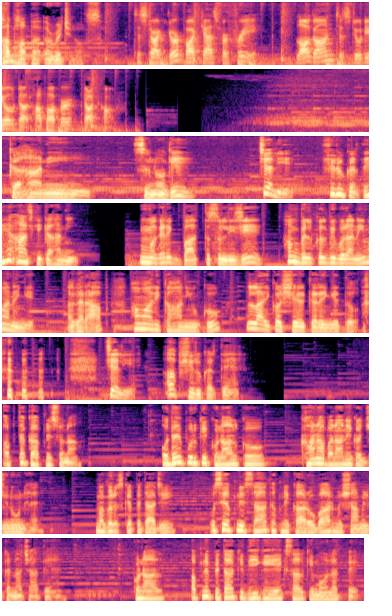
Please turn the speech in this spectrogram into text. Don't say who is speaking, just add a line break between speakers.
Hubhopper Originals.
To start your podcast for free, log on to studio.hubhopper.com.
कहानी सुनोगे चलिए शुरू करते हैं आज की कहानी मगर एक बात तो सुन लीजिए हम बिल्कुल भी बुरा नहीं मानेंगे अगर आप हमारी कहानियों को लाइक और शेयर करेंगे तो चलिए अब शुरू करते हैं। अब तक आपने सुना, उदयपुर के कुणाल को खाना बनाने का जुनून है, मगर उसके पिताजी उसे अपने साथ अपने कारोबार में शामिल करना चाहते हैं। कुणाल अपने पिता की दी गई एक साल की मोहलत पे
